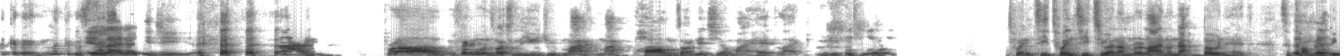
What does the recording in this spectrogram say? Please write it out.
Look at the look at this. You like that, did you? man. Bro, if anyone's watching the YouTube, my my palms are literally on my head, like Lucas Moura. 2022, and I'm relying on that bonehead to come and beat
